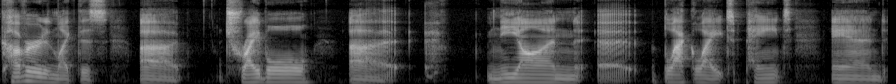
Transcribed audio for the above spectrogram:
covered in like this uh, tribal. Uh, neon uh, black light paint and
